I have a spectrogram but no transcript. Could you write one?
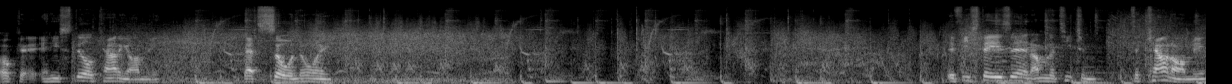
Okay, and he's still counting on me. That's so annoying. If he stays in, I'm going to teach him to count on me.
